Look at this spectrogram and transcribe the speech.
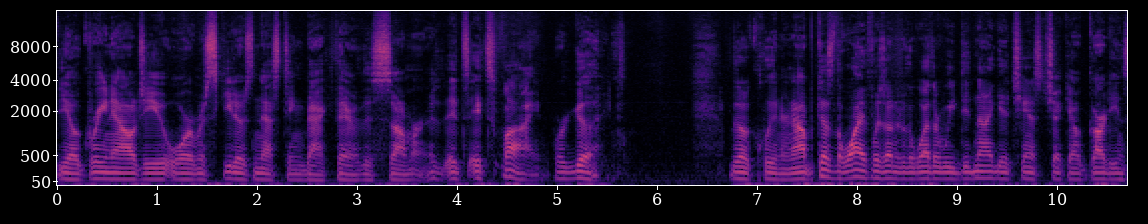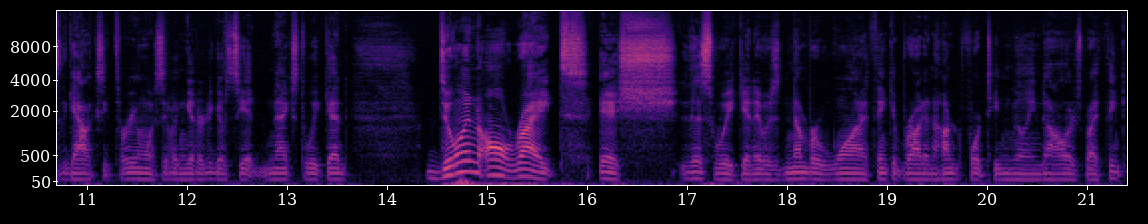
you know green algae or mosquitoes nesting back there this summer. It's it's fine. We're good. A little cleaner now because the wife was under the weather. We did not get a chance to check out Guardians of the Galaxy three, and we'll see if I can get her to go see it next weekend doing all right ish this weekend. It was number one. I think it brought in 114 million dollars, but I think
